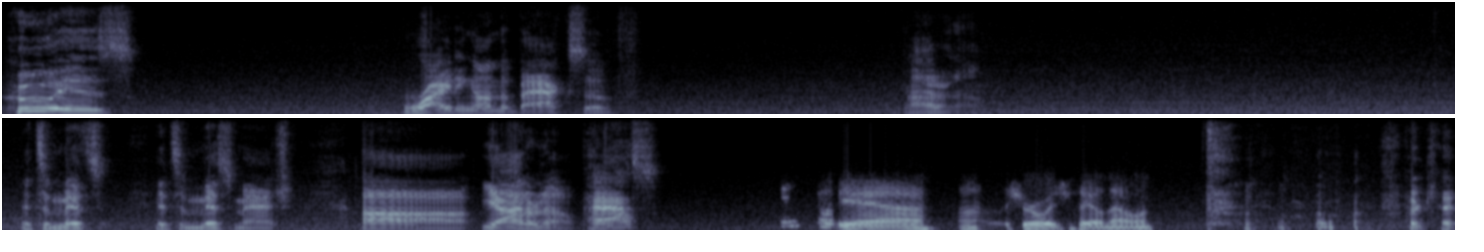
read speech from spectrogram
Who is riding on the backs of I don't know. It's a mis it's a mismatch. Uh yeah, I don't know. Pass? Yeah, I'm not really sure what you say on that one. okay.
